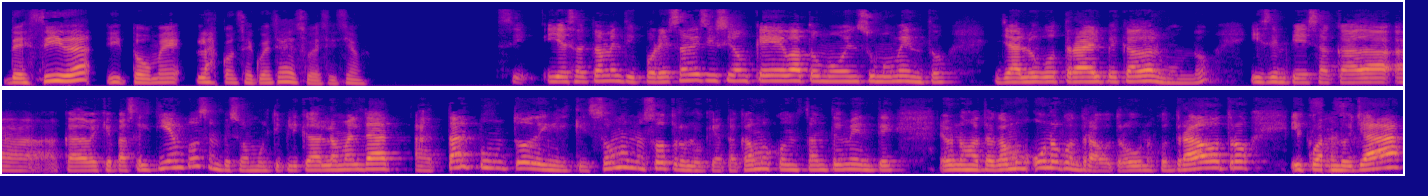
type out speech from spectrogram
decida y tome las consecuencias de su decisión. Sí, y exactamente, y por esa decisión que Eva tomó en su momento, ya luego trae el pecado al mundo y se empieza cada, a, cada vez que pasa el tiempo, se empezó a multiplicar la maldad a tal punto de en el que somos nosotros los que atacamos constantemente, eh, nos atacamos uno contra otro, uno contra otro, y cuando ya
